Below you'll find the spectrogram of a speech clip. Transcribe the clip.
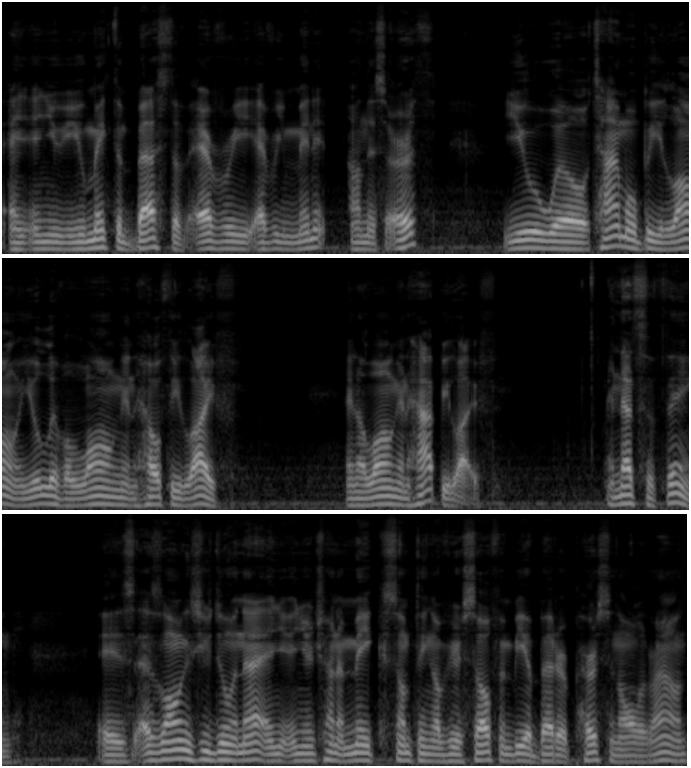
and, and you, you make the best of every every minute on this earth, you will time will be long. You'll live a long and healthy life and a long and happy life. And that's the thing is as long as you're doing that and you're trying to make something of yourself and be a better person all around,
